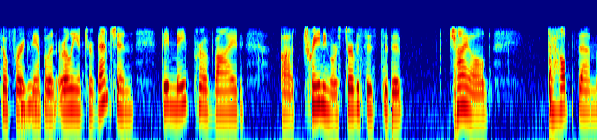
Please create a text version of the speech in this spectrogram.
So, for mm-hmm. example, in early intervention, they may provide uh, training or services to the child to help them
